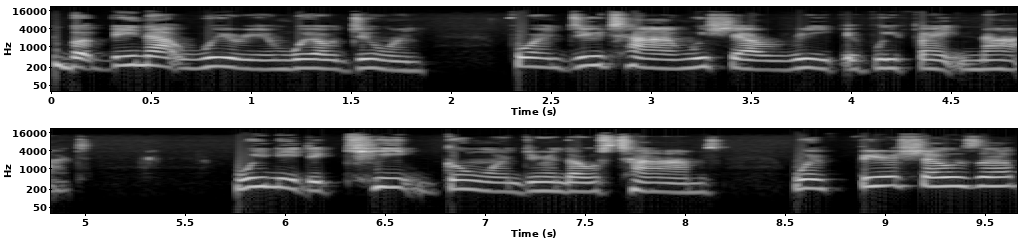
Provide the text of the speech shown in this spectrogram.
But be not weary in well doing, for in due time we shall reap if we faint not. We need to keep going during those times. When fear shows up,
